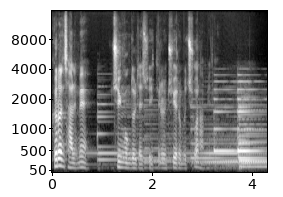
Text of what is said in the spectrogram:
그런 삶의 주인공들 될 수 있기를 주의 이름으로 축원합니다.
